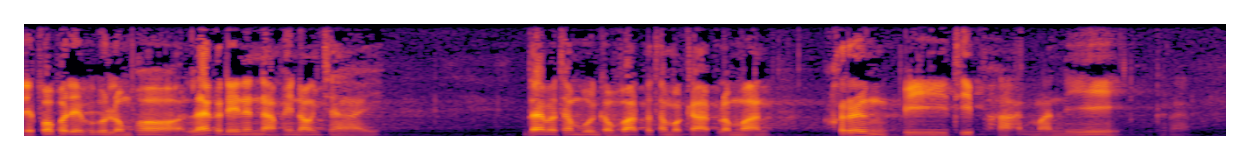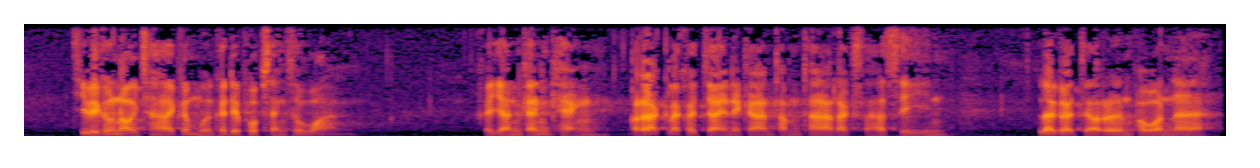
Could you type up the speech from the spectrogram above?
เดี๋ยวพ่อพระเดชพระคุณหลวงพ่อ และก็ได้แนะนำให้น้องชาย ได้มาทำบุญกับวัดพระธรรมกายประมาณครึ่งปีที่ผ่านมานี้ชีวิตของน้องชายก็เหมือนกับได้พบแสงสว่าง ขยันขันแข็งรักและเข้าใจในการทำทานรักษาศีล แล้วก็เจริญภาวนาพ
